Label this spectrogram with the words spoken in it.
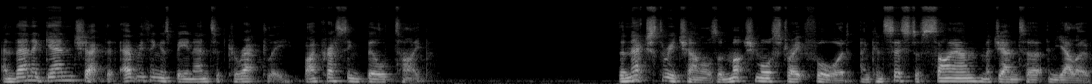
and then again check that everything has been entered correctly by pressing Build Type. The next three channels are much more straightforward and consist of cyan, magenta and yellow.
